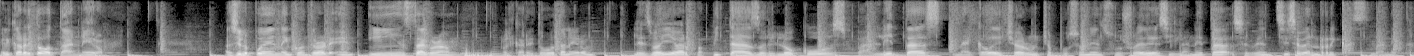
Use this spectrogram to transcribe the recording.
El carrito botanero. Así lo pueden encontrar en Instagram, el carrito botanero. Les va a llevar papitas, dorilocos, paletas. Me acabo de echar un chapuzón en sus redes y la neta se ven, sí se ven ricas, la neta.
